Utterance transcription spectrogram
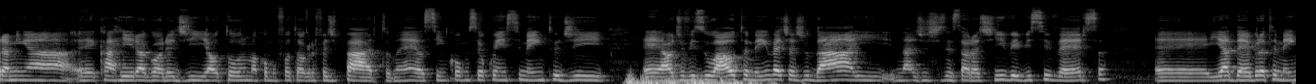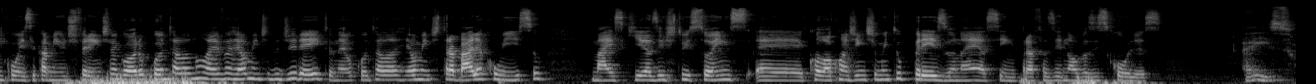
para minha é, carreira agora de autônoma como fotógrafa de parto, né? Assim como seu conhecimento de é, audiovisual também vai te ajudar e, na justiça restaurativa e vice-versa. É, e a Débora também com esse caminho diferente agora, o quanto ela não leva realmente do direito, né? O quanto ela realmente trabalha com isso, mas que as instituições é, colocam a gente muito preso, né? Assim, para fazer novas escolhas. É isso.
